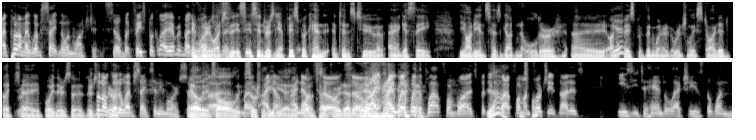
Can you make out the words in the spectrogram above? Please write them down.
I put on my website, no one watched it. So, but Facebook Live, everybody, Everybody watches, watches it. It's, it's interesting. Yeah, Facebook can, tends to. Uh, I guess they, the audience has gotten older uh, on Yeah. Facebook than when it originally started. But Right. uh, boy, there's a there's People a don't go to websites anymore. So No, it's uh, all social I know, media I know. one type so, or another, so. I, I went where the platform was, but this Yeah, platform, unfortunately, is not as easy to handle. Actually, as the one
